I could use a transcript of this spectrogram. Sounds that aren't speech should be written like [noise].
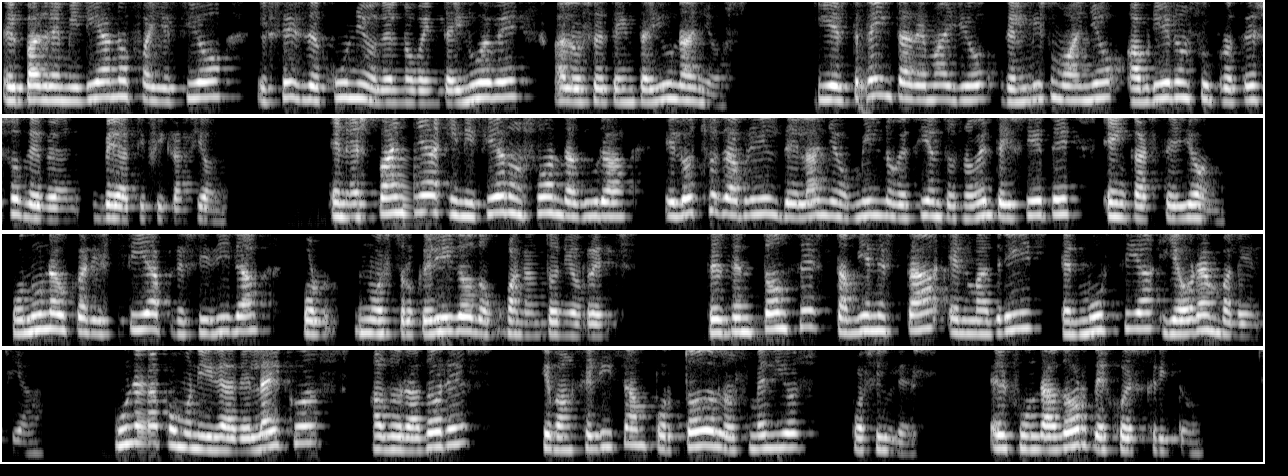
El padre Emiliano falleció el 6 de junio del 99 a los 71 años y el 30 de mayo del mismo año abrieron su proceso de be- beatificación. En España iniciaron su andadura el 8 de abril del año 1997 en Castellón, con una Eucaristía presidida por nuestro querido don Juan Antonio Rex. Desde entonces también está en Madrid, en Murcia y ahora en Valencia. Una comunidad de laicos, adoradores, que evangelizan por todos los medios posibles. El fundador dejó escrito,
